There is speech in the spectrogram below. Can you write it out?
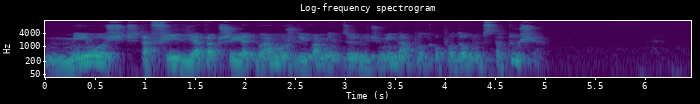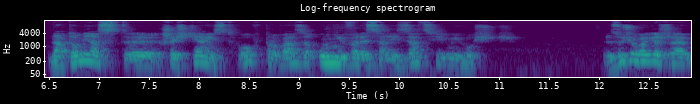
miłość, ta filia, ta przyjaźń była możliwa między ludźmi na pod, o podobnym statusie. Natomiast chrześcijaństwo wprowadza uniwersalizację miłości. Zwróć uwagę, że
